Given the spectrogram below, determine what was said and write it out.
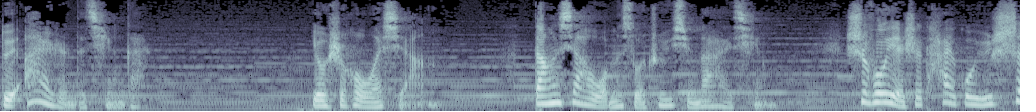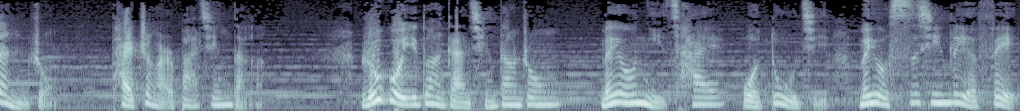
对爱人的情感。有时候我想，当下我们所追寻的爱情，是否也是太过于慎重、太正儿八经的了？如果一段感情当中没有你猜我妒忌，没有撕心裂肺、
